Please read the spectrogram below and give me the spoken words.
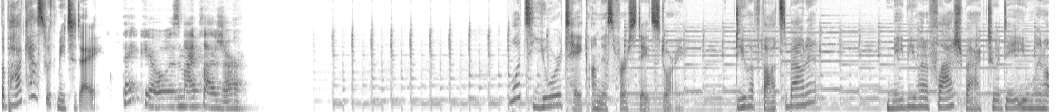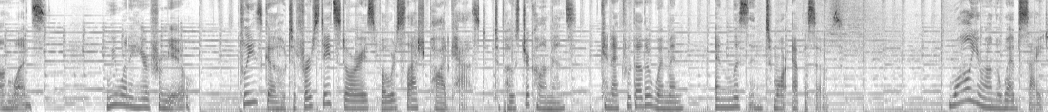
the podcast with me today thank you it was my pleasure What's your take on this first date story? Do you have thoughts about it? Maybe you had a flashback to a date you went on once. We want to hear from you. Please go to First Date Stories forward slash podcast to post your comments, connect with other women, and listen to more episodes. While you're on the website,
